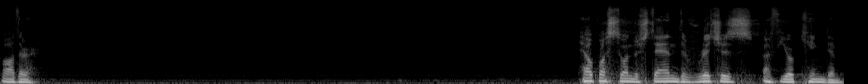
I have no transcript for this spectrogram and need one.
Father, help us to understand the riches of your kingdom,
